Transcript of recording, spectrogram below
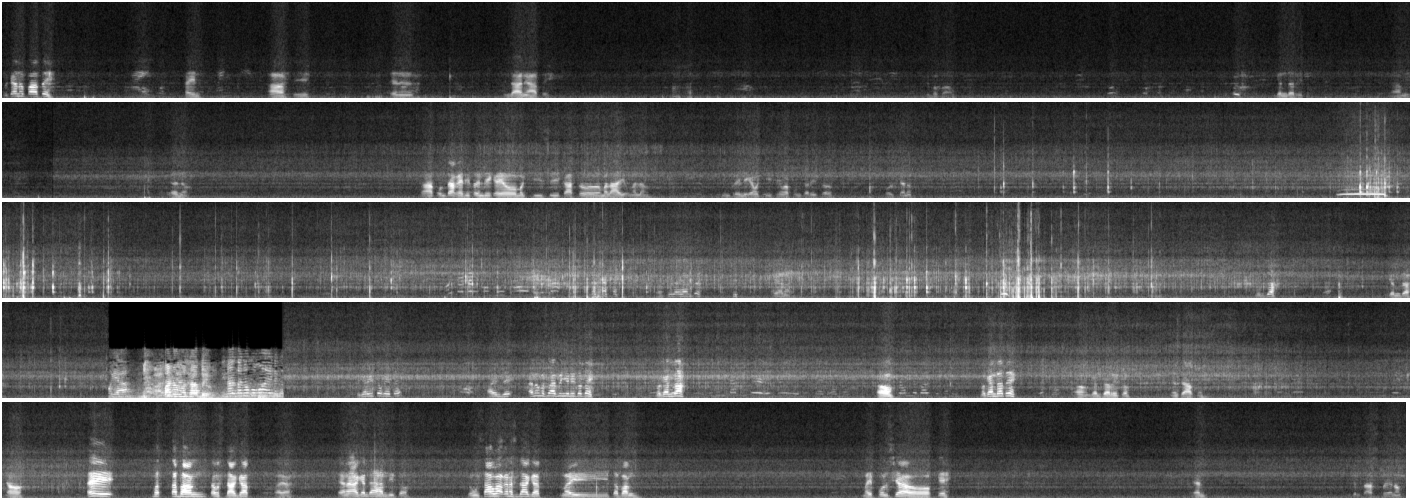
Magkano pa, ate? Ayun. Ah, sige. Ayan, uh, tindahan ni ate. Di ba ba? Ganda rito. Dami. Ayan o. Nakapunta kayo dito, hindi kayo magsisi, kaso malayo nga lang. Siyempre, hindi ka magsisi mapunta rito. Falls ka, no? Ganda. Ganda. Kuya, Paano masabi? tinatanong ko nga eh. nag- Tiga rito kayo, te. Ah, hindi. Ano masabi niyo dito, te? Maganda. Oh. Maganda, te. Oh, ganda rito. Yan si ate. Oh. Eh, matabang, tapos dagat. Ayan. Yan ang agandahan dito. Kung sawa ka na sa dagat, may tabang. May pool siya, okay. Yan. Ang taas ba yan, oh?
